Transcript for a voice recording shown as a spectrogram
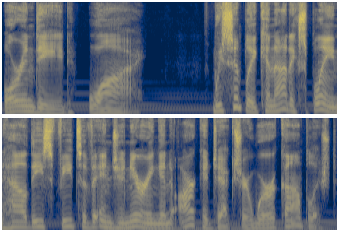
or indeed why. We simply cannot explain how these feats of engineering and architecture were accomplished.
